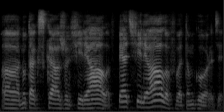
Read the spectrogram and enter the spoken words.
э, ну так скажем, филиалов. Пять филиалов в этом городе.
